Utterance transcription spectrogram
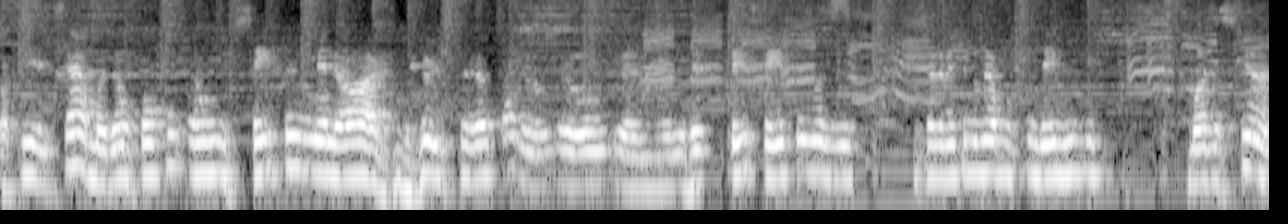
Só que ele disse, ah, mas é um pouco, é um Satan melhor. Eu disse, cara, eu, eu, eu, eu Satan, mas eu, sinceramente não me aprofundei muito. Mas assim, ó,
